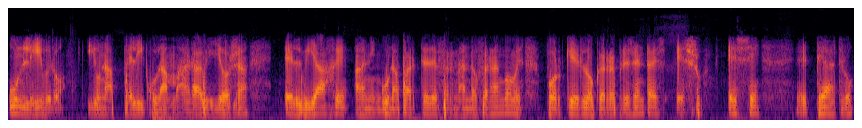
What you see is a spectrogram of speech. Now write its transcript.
un libro y una película maravillosa el viaje a ninguna parte de Fernando Fernán Gómez, porque lo que representa es eso, ese eh, teatro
